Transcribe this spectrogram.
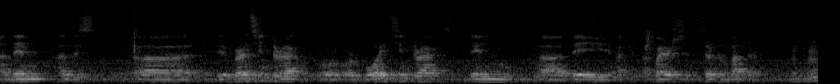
And then as this, uh, the birds interact or, or boids interact, then uh, they acquire certain pattern. Mhm.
